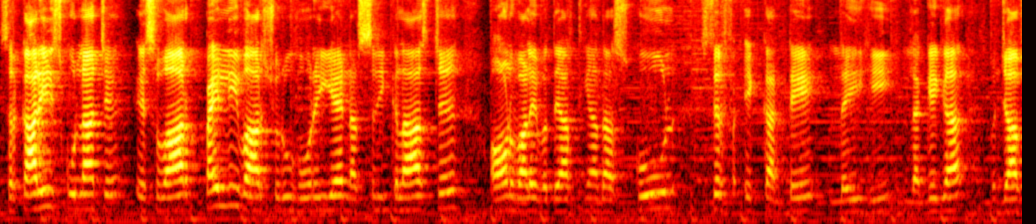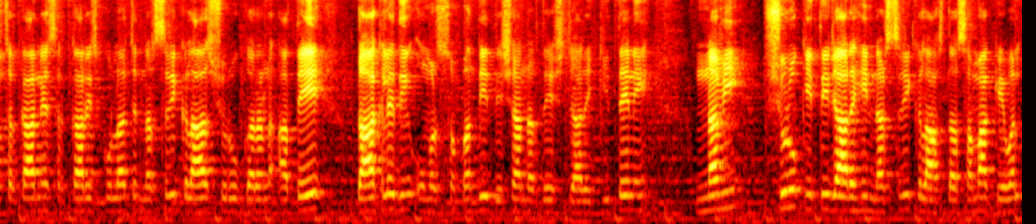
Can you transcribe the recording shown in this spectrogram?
ਸਰਕਾਰੀ ਸਕੂਲਾਂ 'ਚ ਇਸ ਵਾਰ ਪਹਿਲੀ ਵਾਰ ਸ਼ੁਰੂ ਹੋ ਰਹੀ ਹੈ ਨਰਸਰੀ ਕਲਾਸ 'ਚ। ਆਉਣ ਵਾਲੇ ਵਿਦਿਆਰਥੀਆਂ ਦਾ ਸਕੂਲ ਸਿਰਫ 1 ਘੰਟੇ ਲਈ ਹੀ ਲੱਗੇਗਾ। ਪੰਜਾਬ ਸਰਕਾਰ ਨੇ ਸਰਕਾਰੀ ਸਕੂਲਾਂ 'ਚ ਨਰਸਰੀ ਕਲਾਸ ਸ਼ੁਰੂ ਕਰਨ ਅਤੇ ਦਾਖਲੇ ਦੀ ਉਮਰ ਸੰਬੰਧੀ ਦਿਸ਼ਾ ਨਿਰਦੇਸ਼ ਜਾਰੀ ਕੀਤੇ ਨੇ। ਨਵੀਂ ਸ਼ੁਰੂ ਕੀਤੀ ਜਾ ਰਹੀ ਨਰਸਰੀ ਕਲਾਸ ਦਾ ਸਮਾਂ ਕੇਵਲ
